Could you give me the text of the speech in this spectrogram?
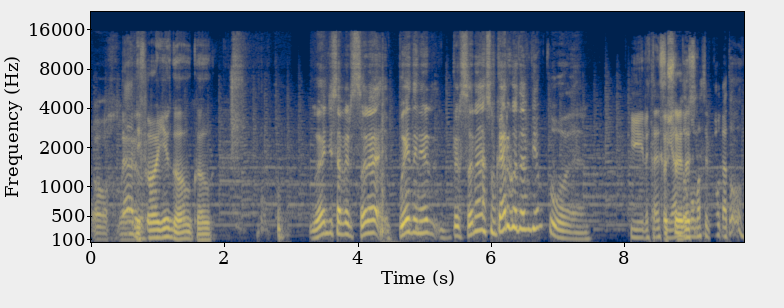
Oh. Claro. Before you go, go. Weón, esa persona puede tener personas a su cargo también, pues, weón. Y le está enseñando cómo hacer coca a todo.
